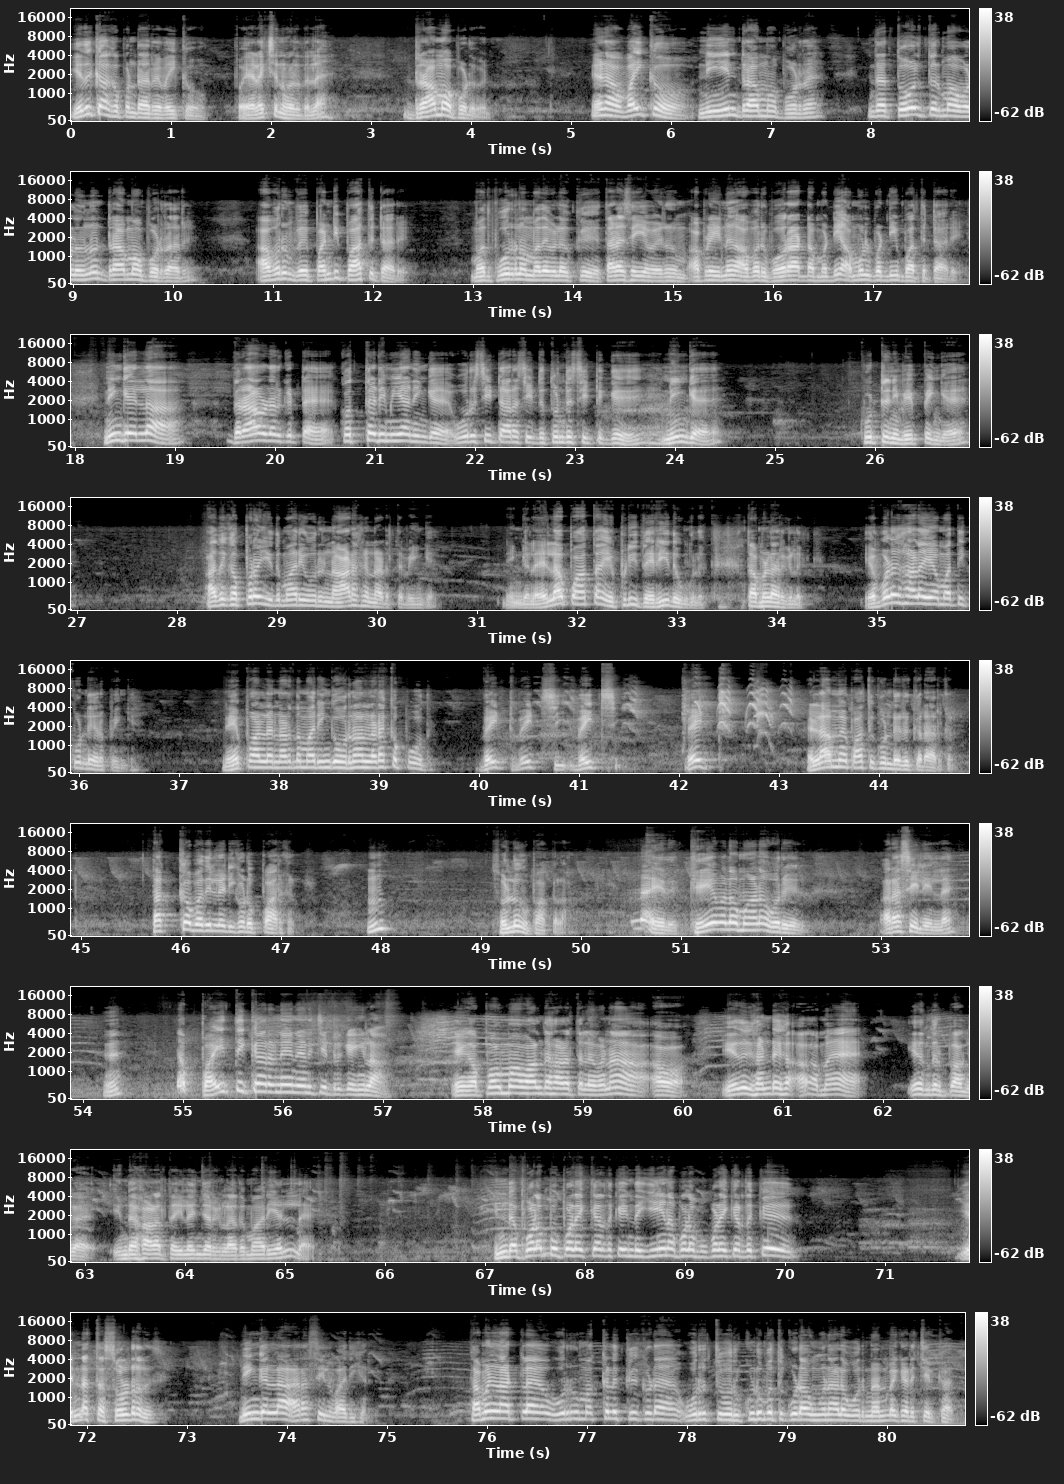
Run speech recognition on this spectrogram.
எதுக்காக பண்ணுறாரு வைகோ? இப்போ எலெக்ஷன் வருதுல்ல ட்ராமா போடுவேன். ஏன்னா வைகோ நீ ஏன் ட்ராமா போடுற? இந்த தோல் திருமாவளவனும் ட்ராமா போடுறாரு. அவரும் வெ பண்ணி பார்த்துட்டாரு. மது பூர்ண மதவிலக்கு தடை செய்ய வேணும் அப்படின்னு அவர் போராட்டம் பண்ணி அமுல் பண்ணியும் பார்த்துட்டாரு. நீங்கள் எல்லாம் திராவிடர்கிட்ட கொத்தடிமையாக நீங்கள் ஒரு சீட்டு அரை சீட்டு துண்டு சீட்டுக்கு நீங்கள் கூட்டணி வைப்பீங்க. அதுக்கப்புறம் இது மாதிரி ஒரு நாடகம் நடத்துவீங்க. நீங்கள் எல்லாம் பார்த்தா எப்படி தெரியுது உங்களுக்கு தமிழர்களுக்கு? எவ்வளோ காலம் ஏமாற்றி கொண்டு இருப்பீங்க? நேபாளில் நடந்த மாதிரி இங்கே ஒரு நாள் நடக்க போகுது. Wait wait see wait see wait எல்லாமே பார்த்து கொண்டு இருக்கிறார்கள் தக்க பதிலடி கொடுப்பார்கள். ம்? சொல்லுங்க பார்க்கலாம். என்ன இது? கேவலமான ஒரு அரசியல் இல்லை? பைத்திக்காரனே நான் பைத்தியக்காரனே நினச்சிட்டு இருக்கீங்களா? எங்கள் அப்பா அம்மா வாழ்ந்த காலத்தில் வேணால் எது கண்டுக்காமல் இருந்திருப்பாங்க. இந்த காலத்து இளைஞர்கள் அது மாதிரி அல்ல. இந்த பொழப்பு பிழைக்கிறதுக்கு இந்த ஈன பொழப்பு பிழைக்கிறதுக்கு என்னத்தை சொல்கிறது நீங்கள்லாம் அரசியல்வாதிகள். தமிழ்நாட்டில் ஒரு மக்களுக்கு கூட ஒரு ஒரு குடும்பத்துக்கு கூட உங்களால் ஒரு நன்மை கிடைச்சிருக்காது.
